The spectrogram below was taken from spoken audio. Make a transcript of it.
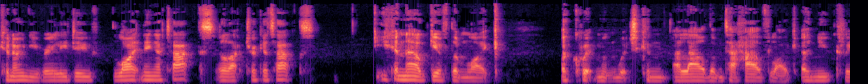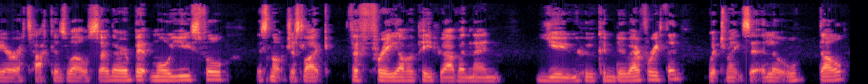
can only really do lightning attacks, electric attacks. You can now give them like equipment which can allow them to have like a nuclear attack as well. So they're a bit more useful. It's not just like the three other people you have and then you who can do everything, which makes it a little dull.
